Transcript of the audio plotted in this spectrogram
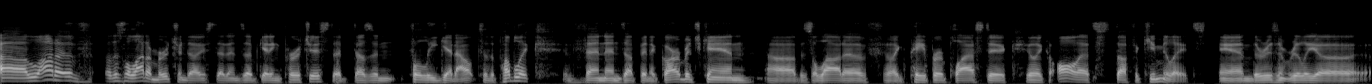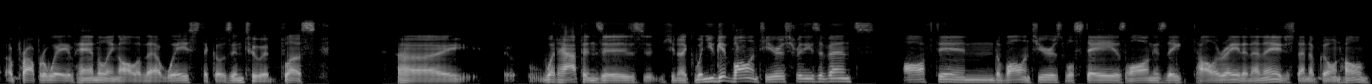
a lot of there's a lot of merchandise that ends up getting purchased that doesn't fully get out to the public, then ends up in a garbage can. Uh, there's a lot of like paper, plastic, like all that stuff accumulates, and there isn't really a, a proper way of handling all of that waste that goes into it. Plus, uh, what happens is you know like when you get volunteers for these events often the volunteers will stay as long as they tolerate and then they just end up going home.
